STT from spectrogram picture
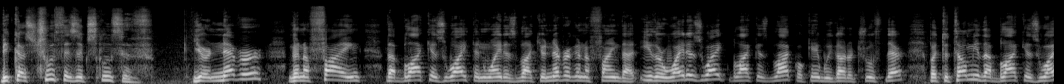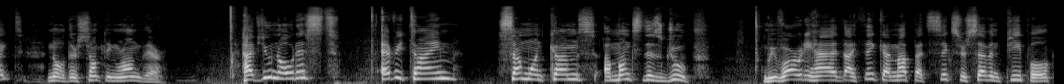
Because truth is exclusive. You're never going to find that black is white and white is black. You're never going to find that. Either white is white, black is black. Okay, we got a truth there. But to tell me that black is white, no, there's something wrong there. Have you noticed every time someone comes amongst this group, we've already had, I think I'm up at six or seven people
